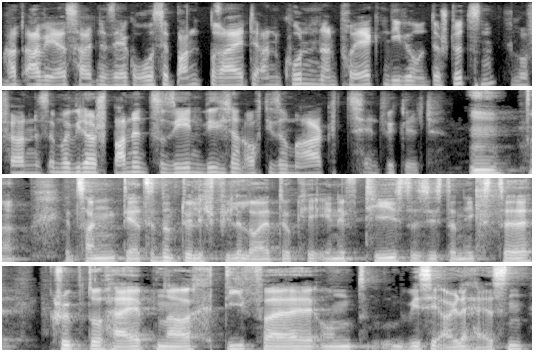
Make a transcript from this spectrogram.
hat AWS halt eine sehr große Bandbreite an Kunden, an Projekten, die wir unterstützen. Insofern ist immer wieder spannend zu sehen, wie sich dann auch dieser Markt entwickelt. Hm, ja. Jetzt sagen derzeit natürlich viele Leute, okay, NFTs, das ist der nächste Crypto-Hype nach DeFi und, wie sie alle heißen.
